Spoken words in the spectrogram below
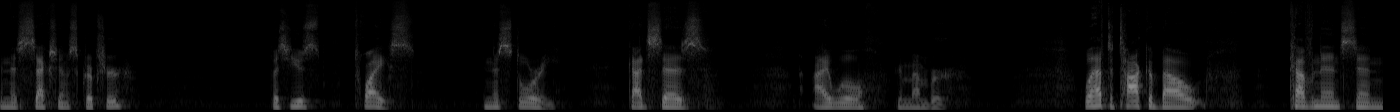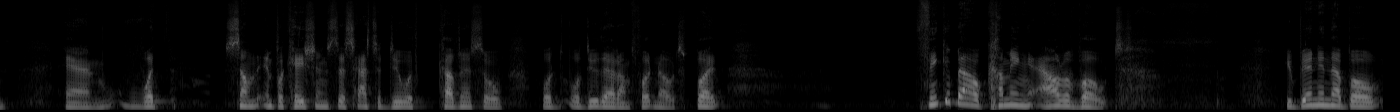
in this section of Scripture, but it's used twice in this story. God says, I will remember. We'll have to talk about covenants and and what some implications this has to do with covenants. So we'll we'll do that on footnotes. But think about coming out of a boat. You've been in that boat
